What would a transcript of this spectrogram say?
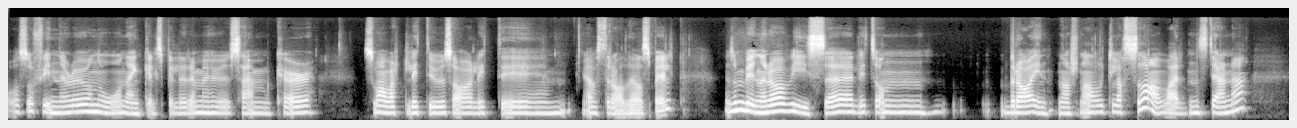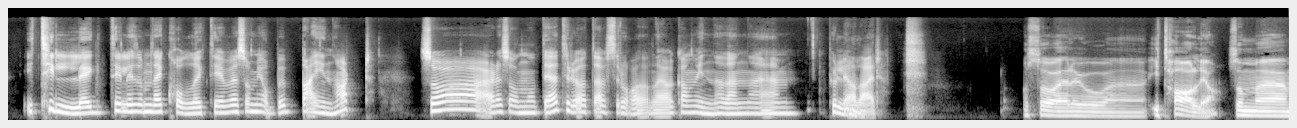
Og så finner du jo noen enkeltspillere med Sam Kerr, som har vært litt i USA, litt i Australia og spilt, som begynner å vise litt sånn bra internasjonal klasse, da. Verdensstjerne. I tillegg til liksom det kollektivet som jobber beinhardt, så er det sånn at jeg tror at Australia kan vinne den uh, pulja der. Og så er det jo uh, Italia, som uh,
